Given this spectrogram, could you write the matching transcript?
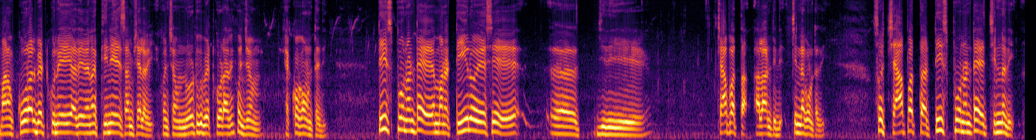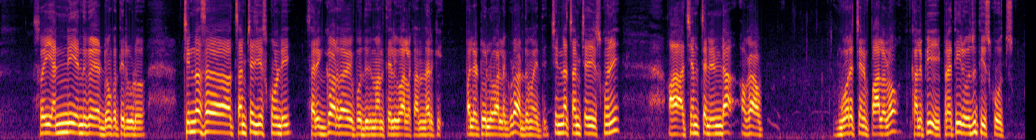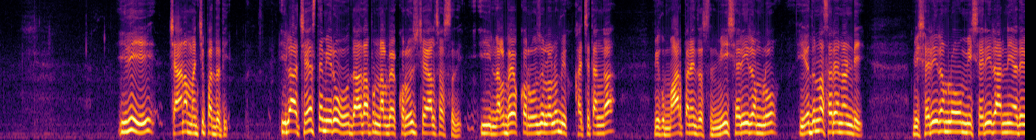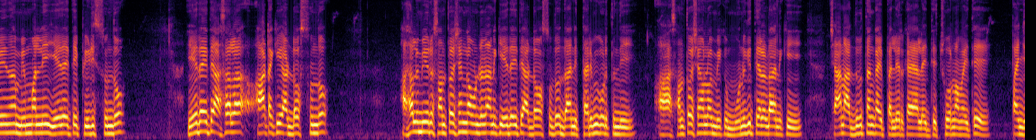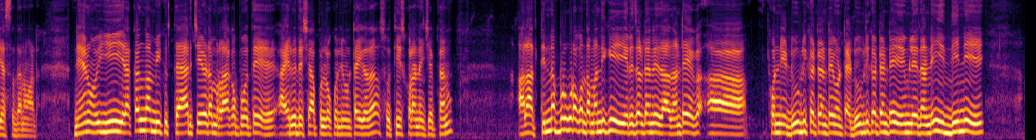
మనం కూరలు పెట్టుకునే అదేవిధంగా తినే చెంచాలు అవి. కొంచెం నోటుకు పెట్టుకోవడానికి కొంచెం ఎక్కువగా ఉంటుంది. టీ స్పూన్ అంటే మన టీలో వేసే ఇది చేపత్త అలాంటిది చిన్నగా ఉంటుంది. సో చేపత్త టీ స్పూన్ అంటే చిన్నది. సో ఇవన్నీ ఎందుకు డొంక తిరుగుడు? చిన్న స- చెంచా చేసుకోండి సరిగ్గా అర్థమైపోతుంది మన తెలుగు వాళ్ళకి అందరికీ. పల్లెటూరు వాళ్ళకి కూడా అర్థమవుతుంది చిన్న చెంచా తీసుకొని ఆ చెంచా నిండా ఒక గోరచ్చని పాలలో కలిపి ప్రతిరోజు తీసుకోవచ్చు. ఇది చాలా మంచి పద్ధతి. ఇలా చేస్తే మీరు దాదాపు నలభై ఒక్క రోజు చేయాల్సి వస్తుంది. ఈ నలభై ఒక్క రోజులలో మీకు ఖచ్చితంగా మీకు మార్పు అనేది వస్తుంది. మీ శరీరంలో ఏదున్నా సరేనండి. మీ శరీరంలో మీ శరీరాన్ని అదేవిధంగా మిమ్మల్ని ఏదైతే పీడిస్తుందో ఏదైతే అసలు ఆటకి అడ్డొస్తుందో అసలు మీరు సంతోషంగా ఉండడానికి ఏదైతే అడ్డం వస్తుందో దాన్ని తరిమి కొడుతుంది. ఆ సంతోషంలో మీకు మునిగి తేలడానికి చాలా అద్భుతంగా ఈ పల్లీరకాయలు అయితే చూర్ణం అయితే పనిచేస్తుంది అనమాట నేను ఈ రకంగా మీకు తయారు చేయడం రాకపోతే ఆయుర్వేద షాపుల్లో కొన్ని ఉంటాయి కదా సో తీసుకోవాలని నేను చెప్పాను. అలా తిన్నప్పుడు కూడా కొంతమందికి రిజల్ట్ అనేది రాదు. అంటే కొన్ని డూప్లికేట్ అంటే ఉంటాయి. డూప్లికేట్ అంటే ఏం లేదండి. దీన్ని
